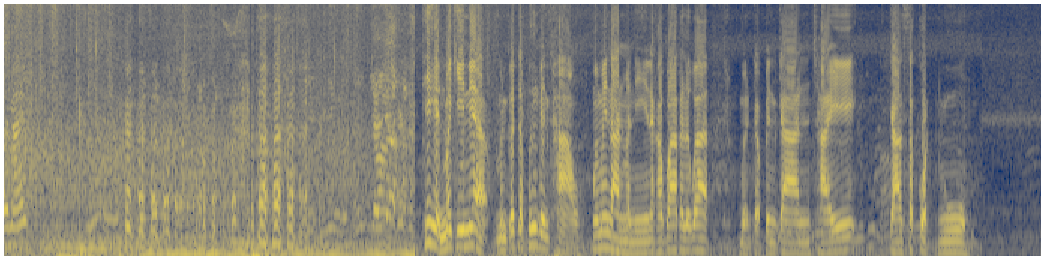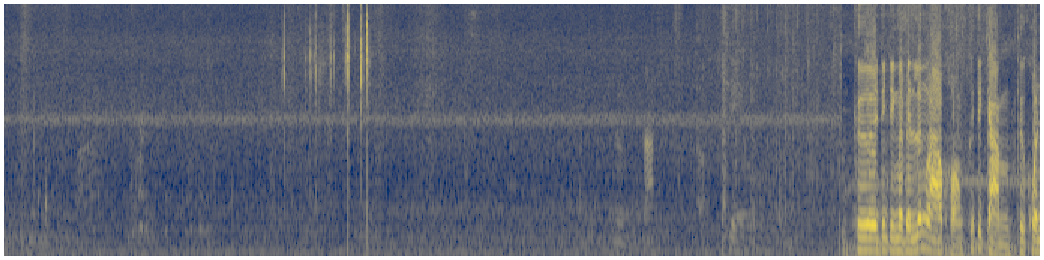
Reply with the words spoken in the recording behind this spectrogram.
ได้ไหมที่เห็นเมื่อกี้เนี่ยมันก็จะเพิ่งเป็นข่าวเมื่อไม่นานมานี้นะครับว่าเขาเรียกว่าเหมือนกับเป็นการใช้การสะกดงูคือจริงๆมันเป็นเรื่องราวของพฤติกรรม คือคน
